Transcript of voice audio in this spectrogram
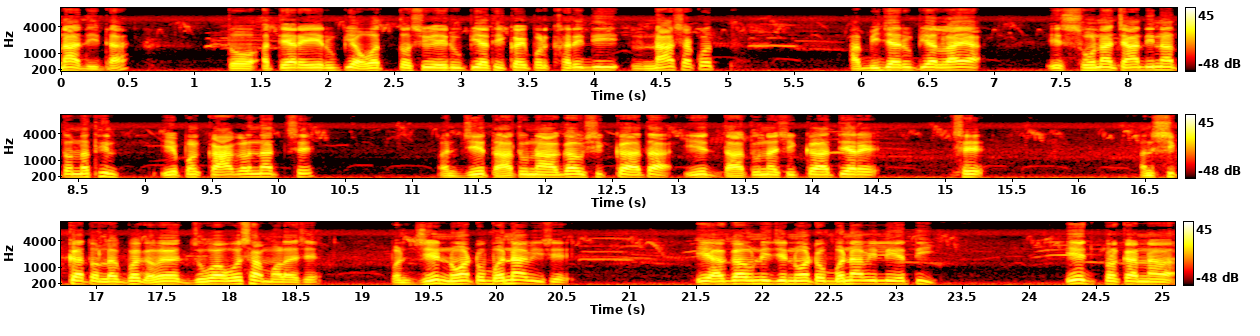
ના દીધા. તો અત્યારે એ રૂપિયા હોત તો શું એ રૂપિયાથી કંઈ પણ ખરીદી ના શકોત? આ બીજા રૂપિયા લાયા, એ સોના ચાંદીના તો નથી એ પણ કાગળના જ છે. અને જે ધાતુના અગાઉ સિક્કા હતા, એ જ ધાતુના સિક્કા અત્યારે છે. અને સિક્કા તો લગભગ હવે જોવા ઓછા મળે છે. પણ જે નોટો બનાવી છે, એ અગાઉની જે નોટો બનાવેલી હતી, એ જ પ્રકારના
